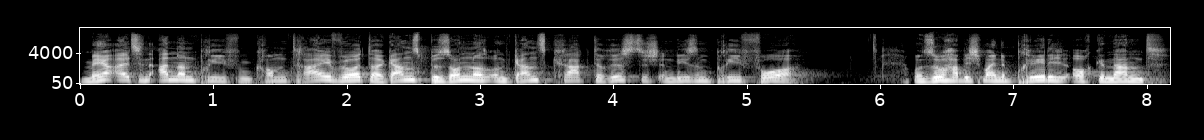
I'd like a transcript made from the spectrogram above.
Mehr als in anderen Briefen kommen drei Wörter ganz besonders und ganz charakteristisch in diesem Brief vor. Und so habe ich meine Predigt auch genannt.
